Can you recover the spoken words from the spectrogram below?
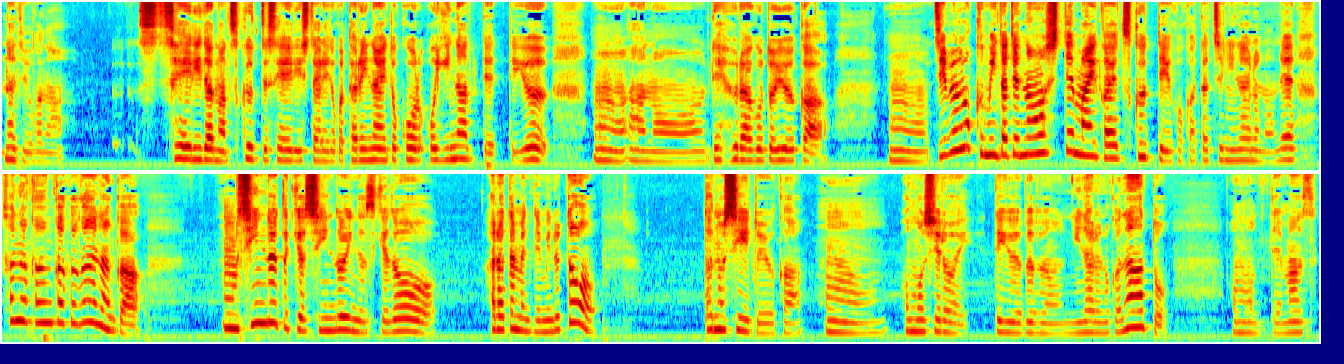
う、なんていうかな、整理棚作って整理したりとか足りないところを補ってっていう、うん、あの、デフラグというか、うん、自分を組み立て直して毎回作っていく形になるので、その感覚がなんか、うん、しんどい時はしんどいんですけど、改めて見ると、楽しいというか、うん、面白いっていう部分になるのかなと思ってます。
